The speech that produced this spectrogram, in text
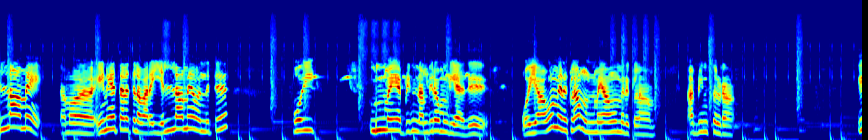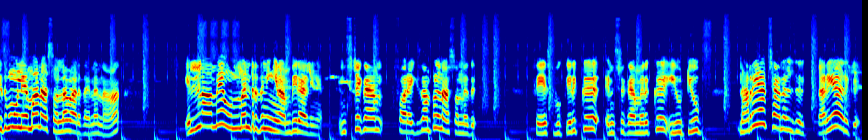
எல்லாமே நம்ம இணையதளத்தில் வர எல்லாமே வந்துட்டு பொய் உண்மை அப்படின்னு நம்பிட முடியாது. பொய்யாகவும் இருக்கலாம் உண்மையாகவும் இருக்கலாம் அப்படின்னு சொல்கிறான் இது மூலியமாக நான் சொல்ல வர்றது என்னென்னா எல்லாமே உண்மைன்றது நீங்கள் நம்பிடாதீங்க இன்ஸ்டாகிராம் ஃபார் எக்ஸாம்பிள் நான் சொன்னது. ஃபேஸ்புக் இருக்குது இன்ஸ்டாகிராம் இருக்குது யூடியூப் நிறைய சேனல்ஸ் இருக்குது நிறையா இருக்குது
